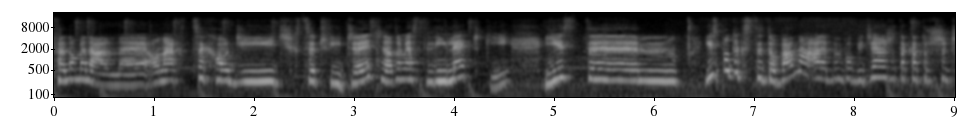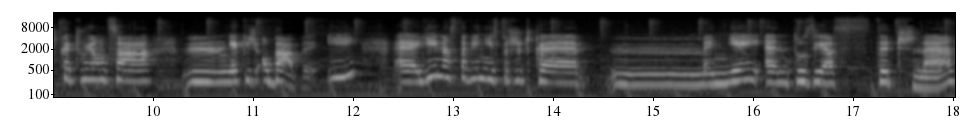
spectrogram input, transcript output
fenomenalne. Ona chce chodzić, chce ćwiczyć, natomiast Lileczki jest, jest podekscytowana, ale bym powiedziała, że taka troszeczkę czująca mm, jakieś obawy. I e, jej nastawienie jest troszeczkę mm, mniej entuzjastyczne.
